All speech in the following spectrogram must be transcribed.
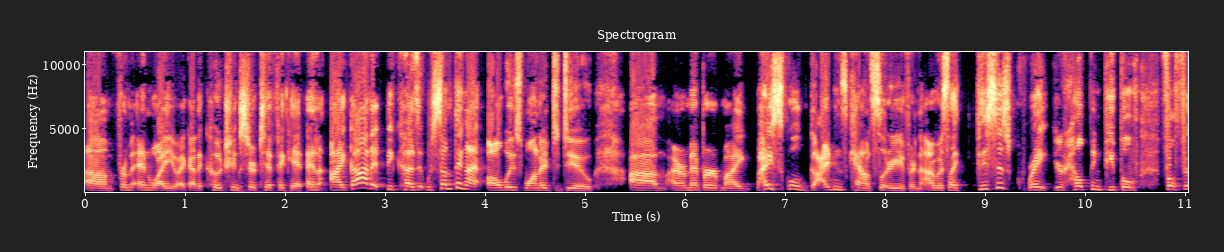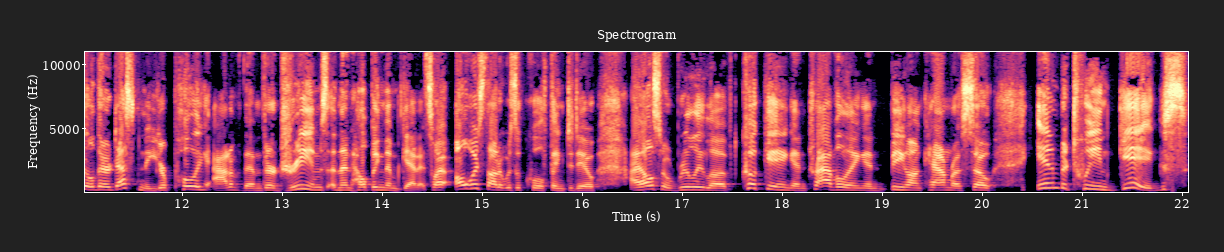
um, from NYU. I got a coaching certificate and I got it because it was something I always wanted to do. Um, I remember my high school guidance counselor even, I was like, this is great. You're helping people fulfill their destiny. You're pulling out of them their dreams and then helping them get it. So I always thought it was a cool thing to do. I also really loved cooking and traveling and being on camera. So in between gigs,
